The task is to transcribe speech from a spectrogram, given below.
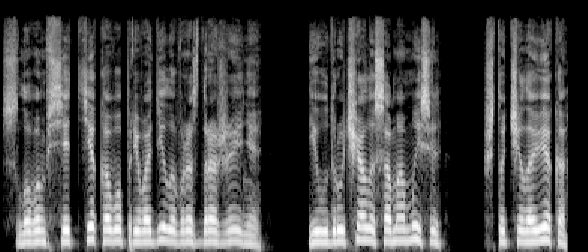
словом, все те, кого приводило в раздражение и удручала сама мысль, что человека,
